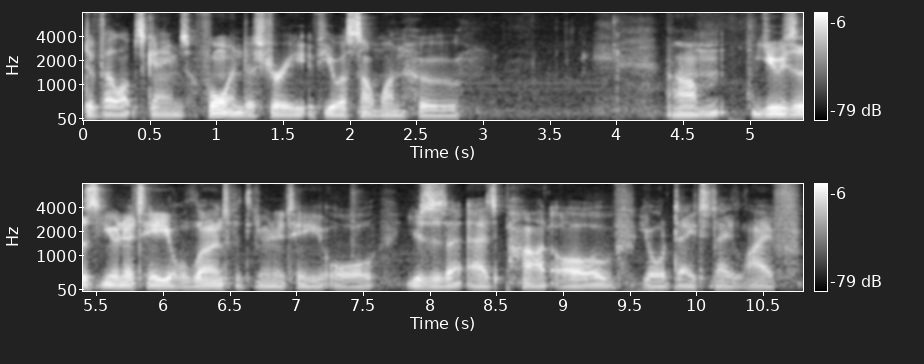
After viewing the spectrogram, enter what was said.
develops games for industry, if you are someone who um, uses Unity or learns with Unity or uses it as part of your day to day life,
